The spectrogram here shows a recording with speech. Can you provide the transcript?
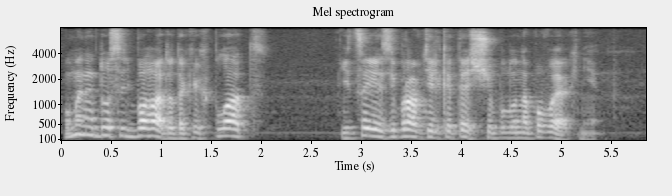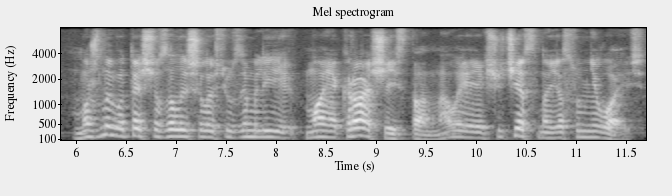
У мене досить багато таких плат, і це я зібрав тільки те, що було на поверхні. Можливо, те, що залишилось у землі, має кращий стан, але, якщо чесно, я сумніваюсь.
